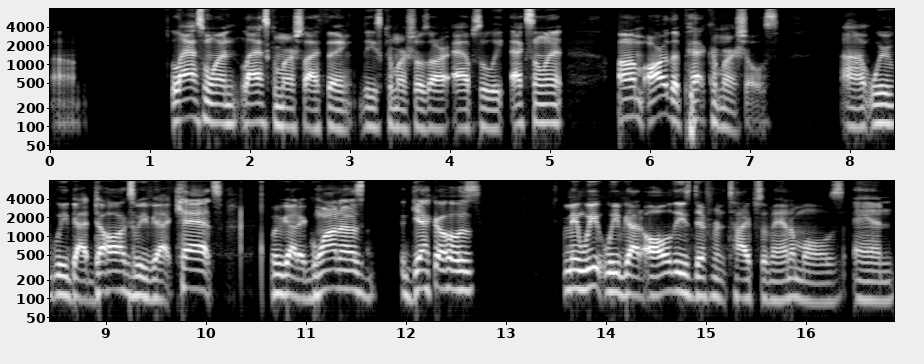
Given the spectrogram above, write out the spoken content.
Um, last one, last commercial, I think these commercials are absolutely excellent, um, are the pet commercials. Uh, we've, we've got dogs, we've got cats, we've got iguanas, geckos. I mean, we, we've got all these different types of animals, and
